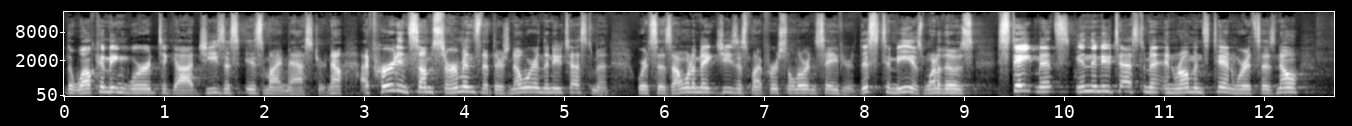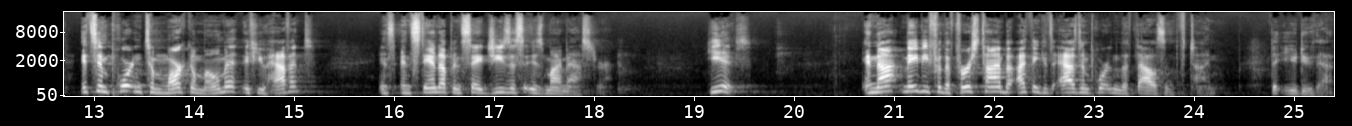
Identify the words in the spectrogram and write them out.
the welcoming word to God Jesus is my master. Now, I've heard in some sermons that there's nowhere in the New Testament where it says, I want to make Jesus my personal Lord and Savior. This to me is one of those statements in the New Testament in Romans 10 where it says, No, it's important to mark a moment if you haven't and stand up and say, Jesus is my master. He is. And not maybe for the first time, but I think it's as important the thousandth time that you do that.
